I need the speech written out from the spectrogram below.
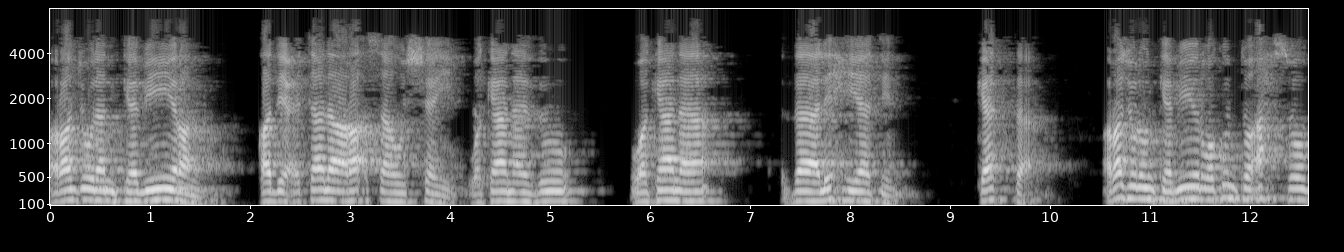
رجلا كبيرا قد اعتلى رأسه الشيء وكان ذو وكان ذا لحية كث. رجل كبير وكنت أحسب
